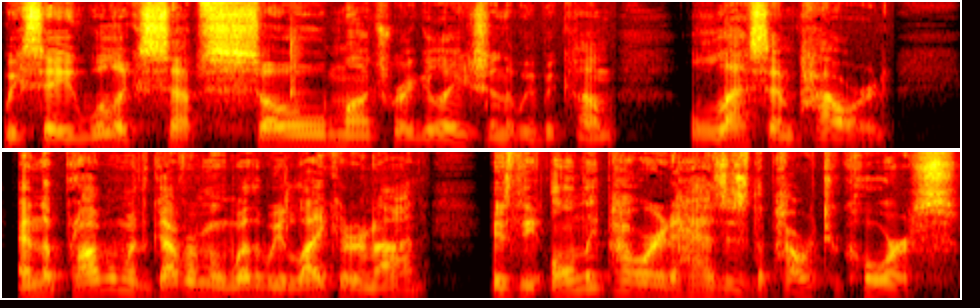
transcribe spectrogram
we say we'll accept so much regulation that we become less empowered. And the problem with government, whether we like it or not, is the only power it has is the power to coerce.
